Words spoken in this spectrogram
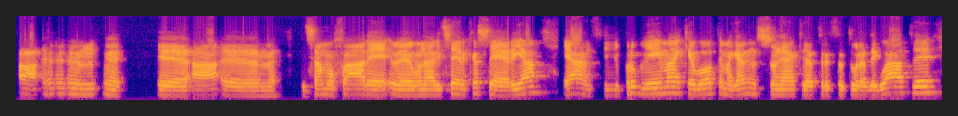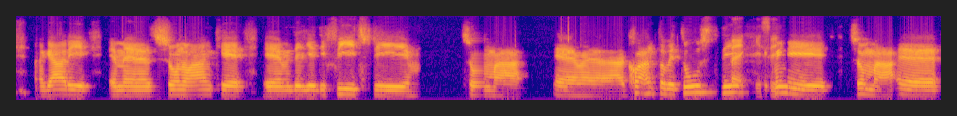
a, ehm, eh, eh, a ehm, diciamo fare eh, una ricerca seria e anzi il problema è che a volte magari non ci sono neanche le attrezzature adeguate, magari ehm, sono anche ehm, degli edifici insomma, eh, alquanto vetusti. Vecchi, sì. Quindi, insomma, eh,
